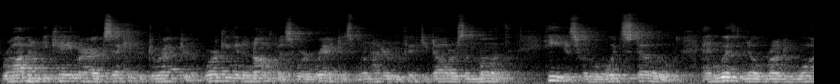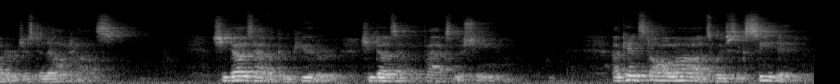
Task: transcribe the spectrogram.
Robin became our executive director, working in an office where rent is $150 a month, heat is from a wood stove, and with no running water, just an outhouse. She does have a computer, she does have a fax machine. Against all odds, we've succeeded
